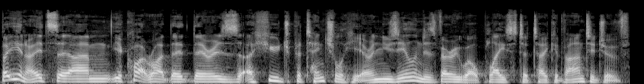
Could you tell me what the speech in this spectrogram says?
but you know, it's um, you're quite right. There, there is a huge potential here, and New Zealand is very well placed to take advantage of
